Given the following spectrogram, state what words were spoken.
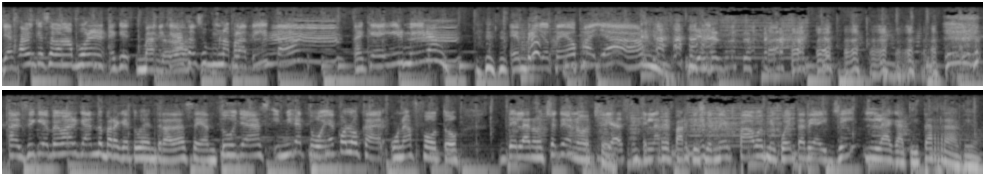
Ya saben que se van a poner. Hay que, va- hay que gastarse una platita. Hay que ir, mira, en brilloteo para allá. Así que ve marcando para que tus entradas sean tuyas. Y mira, te voy a colocar una foto de la noche de anoche Yes. en la repartición del pavo en mi cuenta de IG, La Gatita Radio.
